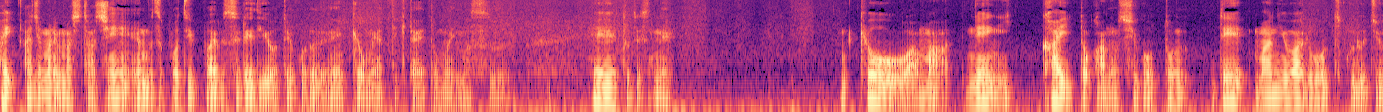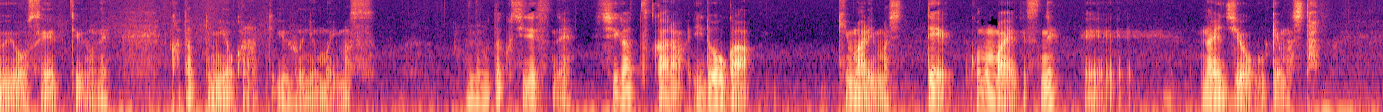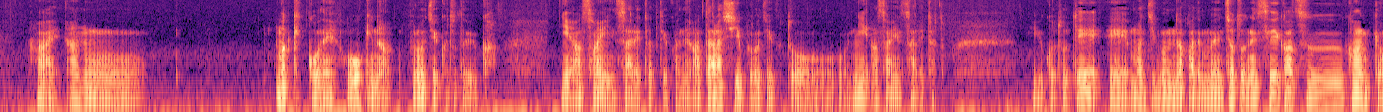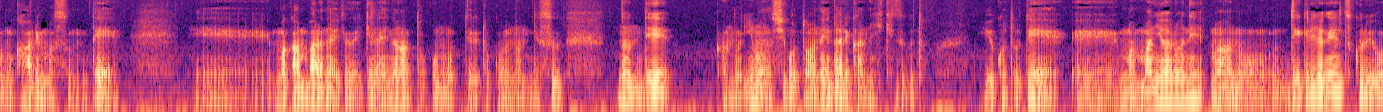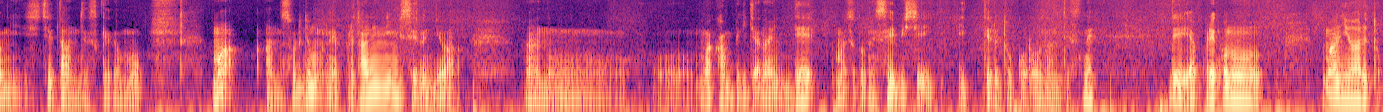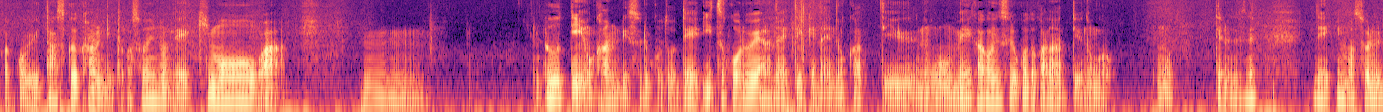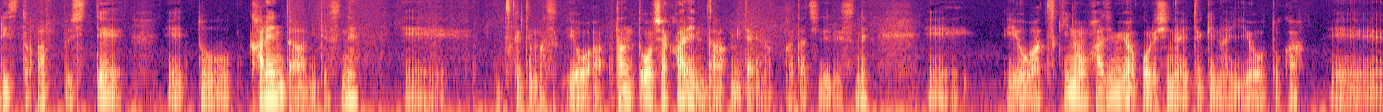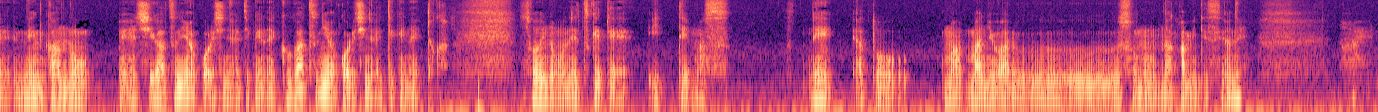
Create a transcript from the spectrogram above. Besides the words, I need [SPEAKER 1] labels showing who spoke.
[SPEAKER 1] はい、始まりました。チェーンエムズポティバイブスレディオということでね、今日もやっていきたいと思います。えーとですね、今日はまあ、年1回とかの仕事でマニュアルを作る重要性っていうのをね、語ってみようかなっていうふうに思います。あの、私ですね、4月から移動が決まりまして、この前ですね、えー内示を受けました。はい、あのーまあ、結構ね、大きなプロジェクトというか、にアサインされたというかね、新しいプロジェクトにアサインされたということで、えーまあ、自分の中でもね、ちょっとね、生活環境も変わりますんで、えーまあ、頑張らないといけないなと思ってるところなんです。なんで、あの、今の仕事はね、誰かに引き継ぐということで、えーまあ、マニュアルをね、まあ、あの、できるだけ、ね、作るようにしてたんですけども、まあ、あのそれでもね、やっぱり他人に見せるには、あのまあ、完璧じゃないんで、まあ、ちょっとね、整備していってるところなんですね。で、やっぱりこのマニュアルとかこういうタスク管理とかそういうので、肝は、うん、ルーティンを管理することで、いつこれをやらないといけないのかっていうのを明確にすることかなっていうのを思ってるんですね。で、今それをリストアップして、えっ、と、カレンダーにですね、えーつけてます。要は担当者カレンダーみたいな形でですね、えー要は月の初めはこれしないといけないよとか、えー年間の4月にはこれしないといけない、9月にはこれしないといけないとか、そういうのをね、つけていってます。で、あと、まあ、マニュアル、その中身ですよね。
